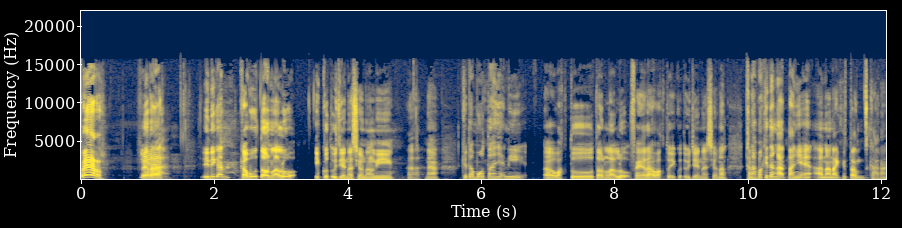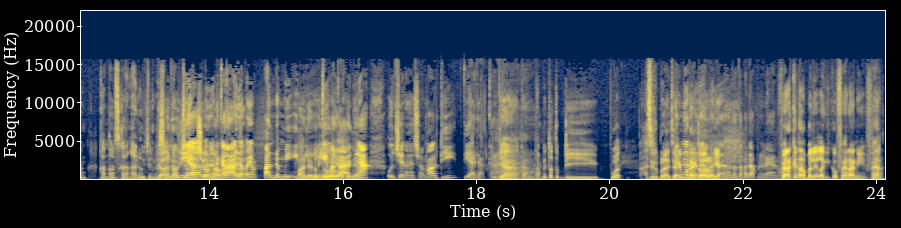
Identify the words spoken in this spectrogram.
Fair. Vera. Ini kan kamu tahun lalu ikut ujian nasional nih. Ah. Nah, kita mau tanya nih eh, waktu tahun lalu Vera waktu ikut ujian nasional, kenapa kita nggak tanya anak-anak kita tahun sekarang? Kan tahun sekarang nggak ada ujian Nggak ada nasional. ujian Iya benar nasional. karena ada pan- pandemi ini Pandemi, betul. makanya Akhirnya- ujian nasional ditiadakan. Ya, kan. tapi tetap dibuat hasil belajar Benar mereka. benar Ya. benar tetap ada penilaian. Vera kita balik lagi ke Vera nih. Vera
